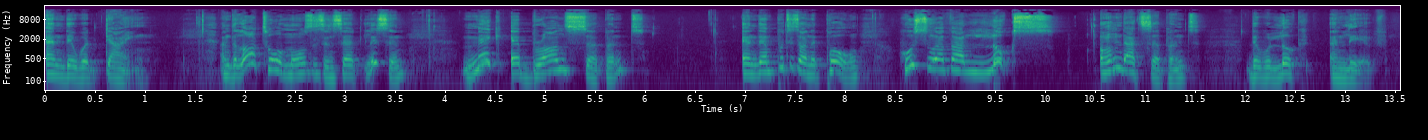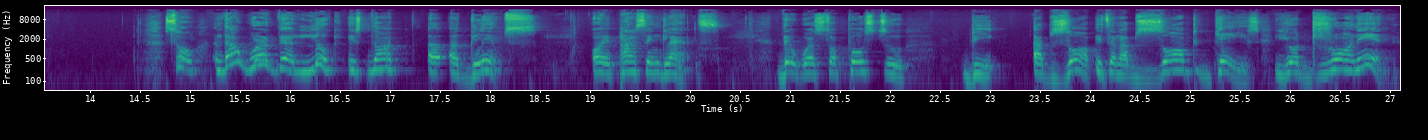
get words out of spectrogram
and they were dying. And the Lord told Moses and said, Listen, make a bronze serpent and then put it on a pole Whosoever looks on that serpent, they will look and live. So that word there, look, is not a, a glimpse or a passing glance. They were supposed to be absorbed. It's an absorbed gaze. You're drawn in.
